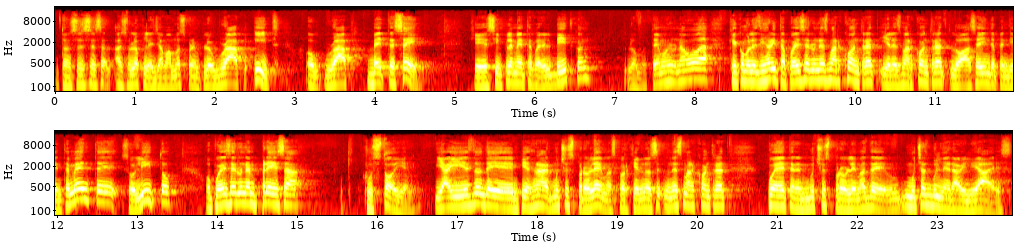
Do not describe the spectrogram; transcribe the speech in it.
Entonces, eso, es lo que le llamamos, por ejemplo, Wrap IT o Wrap BTC, que es simplemente poner el Bitcoin, lo metemos en una bóveda, que como les dije ahorita, puede ser un smart contract y el smart contract lo hace independientemente, solito, o puede ser una empresa custodial. Y ahí es donde empiezan a haber muchos problemas, porque un smart contract puede tener muchos problemas de muchas vulnerabilidades.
